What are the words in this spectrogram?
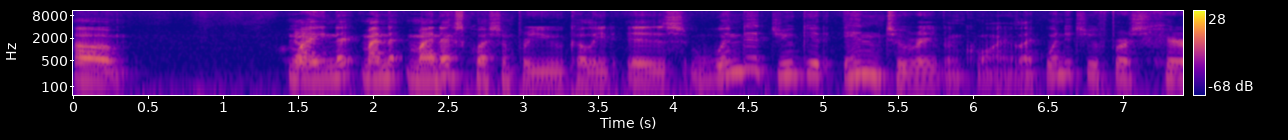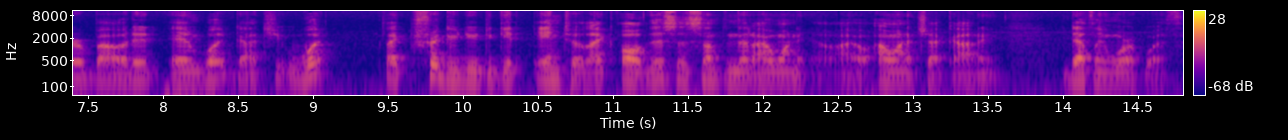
Um, my ne- my ne- my next question for you, Khalid, is when did you get into Ravencoin? Like when did you first hear about it, and what got you? What like triggered you to get into it? Like, oh, this is something that I want to I, I want to check out and definitely work with.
